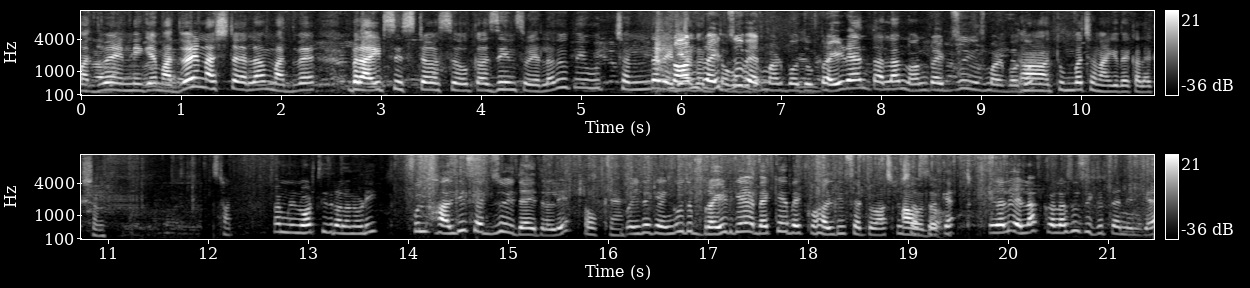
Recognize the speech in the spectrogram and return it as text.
ಮದುವೆ ಹೆಣ್ಣಿಗೆ ಮದುವೆ ಹೆಣ್ಣು ಅಷ್ಟೇ ಅಲ್ಲ ಮದುವೆ ಬ್ರೈಡ್ ಸಿಸ್ಟರ್ಸು ಕಸಿನ್ಸು ಎಲ್ಲರೂ ನೀವು ಚಂದ ರೆಡಿ ಬ್ರೈಡ್ಸು ವೇರ್ ಮಾಡ್ಬೋದು. ಬ್ರೈಡೆ ಅಂತ ಅಲ್ಲ ನಾನ್ ಬ್ರೈಡ್ಸು ಯೂಸ್ ಮಾಡ್ಬೋದು ತುಂಬ ಚೆನ್ನಾಗಿದೆ ಕಲೆಕ್ಷನ್ ಮ್ಯಾಮ್ ನೀವು ನೋಡ್ತಿದ್ರಲ್ಲ ನೋಡಿ ಫುಲ್ ಹಲ್ದಿ ಸೆಟ್ಸು ಇದೆ ಇದರಲ್ಲಿ. ಓಕೆ ಇದಕ್ಕೆ ಹೆಂಗುದು ಬ್ರೈಡ್ಗೆ ಬೇಕೇ ಬೇಕು ಹಲ್ದಿ ಸೆಟ್ ಅಷ್ಟು ಶಾಸ್ತ್ರಕ್ಕೆ ಇದರಲ್ಲಿ ಎಲ್ಲ ಕಲರ್ಸು ಸಿಗುತ್ತೆ ನಿಮಗೆ.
